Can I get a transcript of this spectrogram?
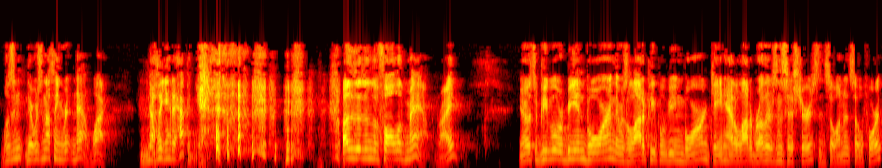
Wasn't, there was nothing written down. Why? Nothing had happened yet. Other than the fall of man, right? You know, so people were being born. There was a lot of people being born. Cain had a lot of brothers and sisters and so on and so forth.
